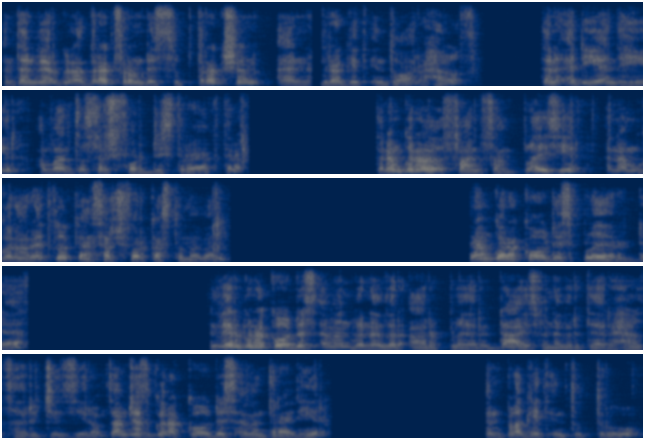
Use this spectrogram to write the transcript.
And then we are gonna drag from the subtraction and drag it into our health. Then at the end here, I want to search for destroy actor. Then I'm gonna find some place here and I'm gonna right click and search for custom event. And I'm gonna call this player death. And we're gonna call this event whenever our player dies, whenever their health reaches zero. So I'm just gonna call this event right here and plug it into true.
